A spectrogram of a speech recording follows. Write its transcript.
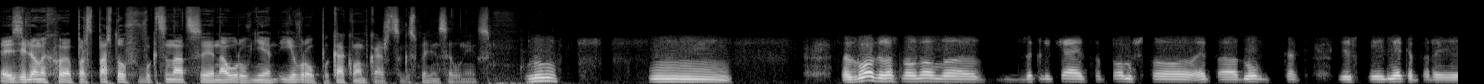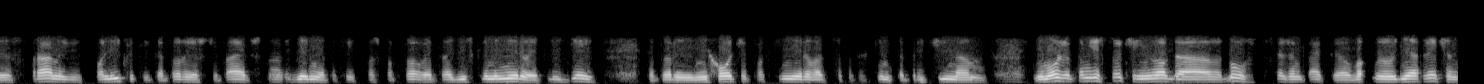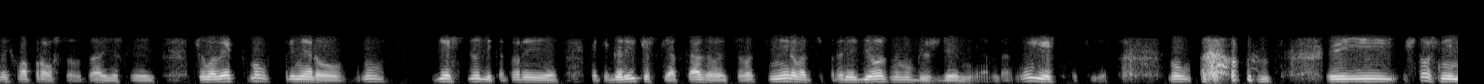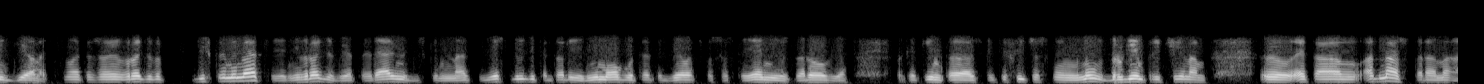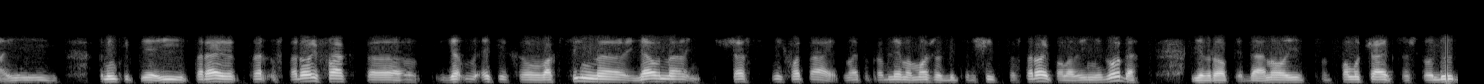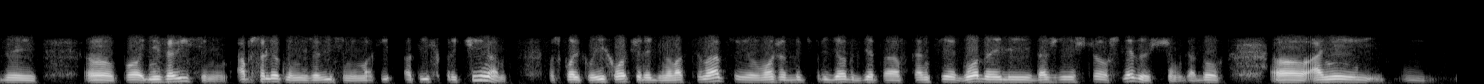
э, зеленых э, паспортов вакцинации на уровне Европы. Как вам кажется, господин Селникс? Ну, разлад в основном э, заключается в том, что это, ну, как есть некоторые страны, политики, которые считают, что введение таких паспортов это дискриминирует людей, которые не хотят вакцинироваться по каким-то причинам. Не может, там есть очень много, ну, скажем так, неотвеченных вопросов, да, если человек, ну, к примеру, ну, есть люди, которые категорически отказываются вакцинироваться по религиозным убеждениям, да, ну, есть такие. Ну, и, что с ними делать? Ну, это же вроде бы дискриминация, не вроде бы, это реально дискриминация. Есть люди, которые не могут это делать по состоянию здоровья, по каким-то специфическим, ну, другим причинам. Э, это одна сторона. И, в принципе, и вторая, второй факт, э, этих вакцин явно сейчас не хватает. Но эта проблема может быть решиться во второй половине года в Европе, да, но и получается, что люди э, по независимым, абсолютно независимым от, их причинам, поскольку их очередь на вакцинацию, может быть, придет где-то в конце года или даже еще в следующем году, э, они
